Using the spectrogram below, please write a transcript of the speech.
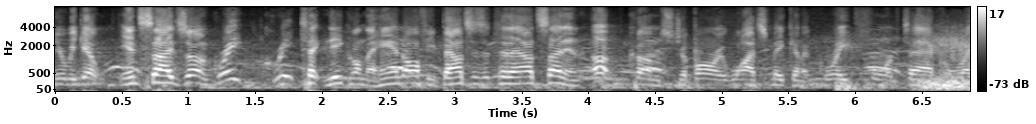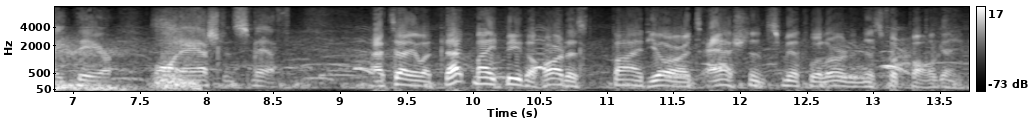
Here we go. Inside zone. Great, great technique on the handoff. He bounces it to the outside, and up comes Jabari Watts making a great form tackle right there on Ashton Smith. I tell you what, that might be the hardest five yards Ashton Smith will earn in this football game.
